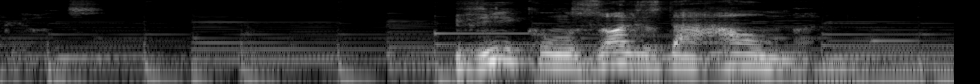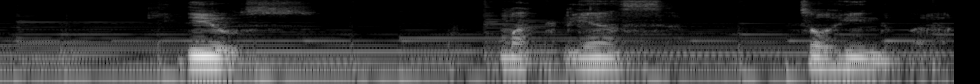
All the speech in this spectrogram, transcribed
Vi com os olhos da alma que Deus, uma criança, sorrindo para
